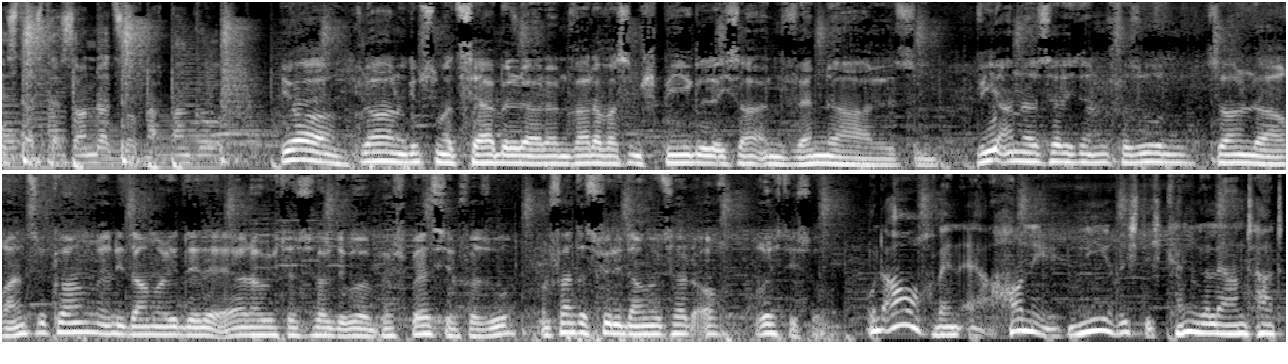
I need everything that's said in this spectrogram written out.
Ist das der Sonderzug nach Pankow? Ja, klar, dann gibt's mal Zerrbilder, dann war da was im Spiegel, ich sah einen Wendehals. Wie anders hätte ich dann versuchen sollen, da reinzukommen in die damalige DDR? Da habe ich das halt über ein paar Späßchen versucht und fand das für die damalige Zeit auch richtig so. Und auch wenn er Honey nie richtig kennengelernt hat,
